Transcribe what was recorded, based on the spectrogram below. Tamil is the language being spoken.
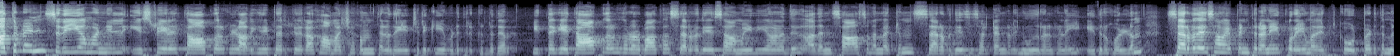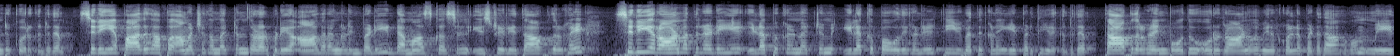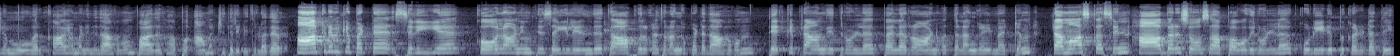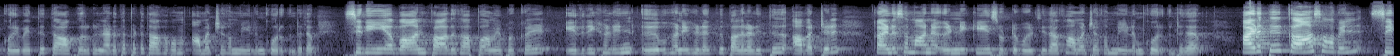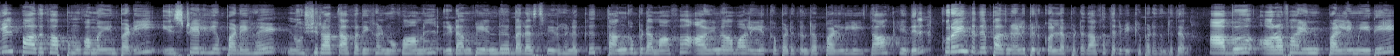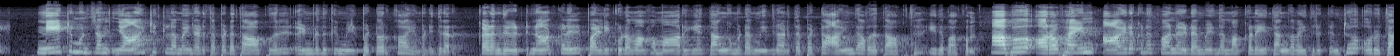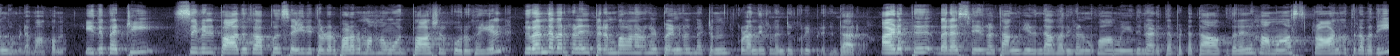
அத்துடன் சிரியா மண்ணில் இஸ்ரேல் தாக்குதல்கள் அதிகரிப்பதற்கு எதிராக அமைச்சகம் தனது எச்சரிக்கையை விடுத்திருக்கின்றது. இத்தகைய தாக்குதல் தொடர்பாக சர்வதேச அமைதியானது அதன் சாசனம் மற்றும் சர்வதேச சட்டங்களின் மீறல்களை எதிர்கொள்ளும் சர்வதேச அமைப்பின் திறனை குறையும் அதற்கு உட்படுத்தும் என்று கூறுகின்றது. சிரிய பாதுகாப்பு அமைச்சகம் மற்றும் தொடர்புடைய ஆதாரங்களின்படி டமாஸ்கஸில் இஸ்ரேலிய தாக்குதல்கள் சிறிய இராணுவத்தினிடையே இழப்புகள் மற்றும் இலக்கு பகுதிகளில் தீ விபத்துக்களை ஏற்படுத்தி இருக்கின்றது தாக்குதல்களின் போது ஒரு ராணுவ வீரர் கொல்லப்பட்டதாகவும் மேலும் மூவர் காயமடைந்ததாகவும் பாதுகாப்பு அமைச்சு தெரிவித்துள்ளது. ஆக்கிரமிக்கப்பட்ட சிறிய கோலானின் திசையிலிருந்து தாக்குதல்கள் தொடங்கப்பட்டதாகவும் தெற்கு பிராந்தியத்தில் உள்ள பல ராணுவ தளங்கள் மற்றும் டமாஸ்கஸின் ஹாபர் சோசா பகுதியில் உள்ள குடியிருப்பு கட்டிடத்தை குறிவைத்து தாக்குதல்கள் நடத்தப்பட்டதாகவும் அமைச்சகம் மேலும் கூறுகின்றது. சிறிய வான் பாதுகாப்பு அமைப்புகள் எதிரிகளின் ஏவுகணைகளுக்கு பதிலளித்து அவற்றில் கணிசமான எண்ணிக்கையை சுட்டு வீழ்த்தியதாக அமைச்சகம் மேலும் கூறுகின்றது. அடுத்து காசாவில் சிவில் பாதுகாப்பு முகமையின்படி இஸ்ரேலிய படைகள் நுஷிராத் அகதிகள் முகாமில் இடம்பெயர்ந்த பலஸ்தீனர்களுக்கு தங்குமிடமாக ஐநாவால் இயக்கப்படுகின்ற பள்ளியை தாக்கியதில் குறைந்தது பதினேழு பேர் கொல்லப்பட்டதாக தெரிவிக்கப்படுகின்றது. அபு ஒரஃபாயின் பள்ளி மீதே நேற்று முன்தினம் ஞாயிற்றுக்கிழமை நடத்தப்பட்ட தாக்குதலில் எண்பதுக்கு மேற்பட்டோர் காயமடைந்தனர். கடந்த எட்டு நாட்களில் பள்ளிக்கூடமாக மாறிய தங்குமிடம் மீது நடத்தப்பட்ட ஐந்தாவது தாக்குதல் இதுவாகும். அபு அரபைன் ஆயிரக்கணக்கான இடம்பெயர்ந்த மக்களை தங்க வைத்திருக்கின்ற ஒரு தங்குமிடமாகும். இது பற்றி சிவில் பாதுகாப்பு செய்தி தொடர்பாளர் மஹமூத் பாஷல் கூறுகையில் இறந்தவர்களில் பெரும்பாலானவர்கள் பெண்கள் மற்றும் குழந்தைகள் என்று குறிப்பிடுகின்றார். அடுத்து பலஸ்தீனர்கள் தங்கியிருந்த அகதிகள் முகாம் மீது நடத்தப்பட்ட தாக்குதலில் ஹமாஸ் ராணுவ தளபதி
